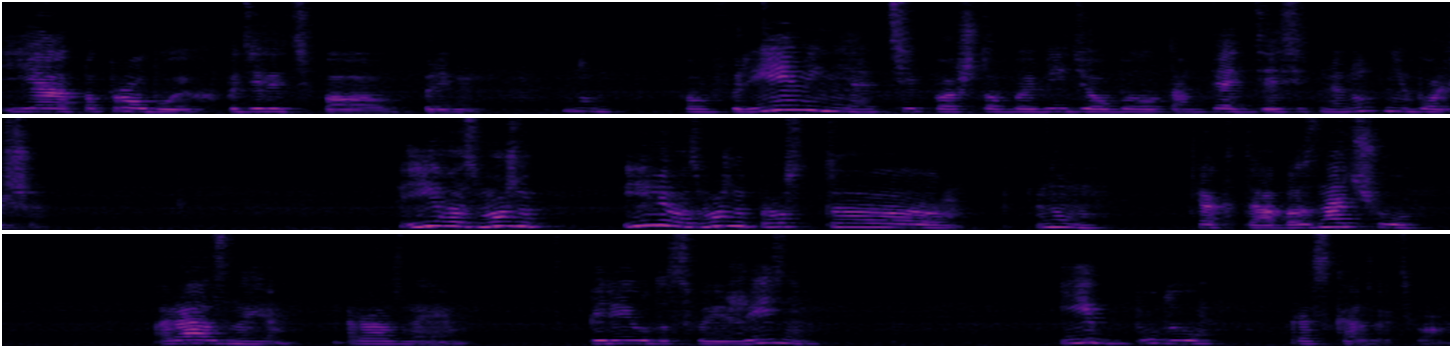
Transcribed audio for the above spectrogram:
Я попробую их поделить по, ну, времени, типа, чтобы видео было там 5-10 минут, не больше. И, возможно, или, возможно, просто, ну, как-то обозначу разные, разные периоды своей жизни и буду рассказывать вам.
